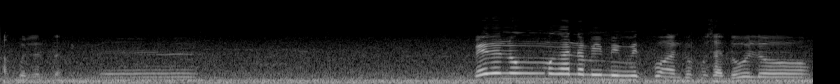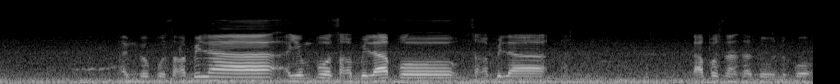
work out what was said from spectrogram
Ako lang talaga. Pero nung mga namimimit po, ando po sa dulo, ando po sa kabila, ayun po sa kabila po, sa kabila, tapos nasa dulo po.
